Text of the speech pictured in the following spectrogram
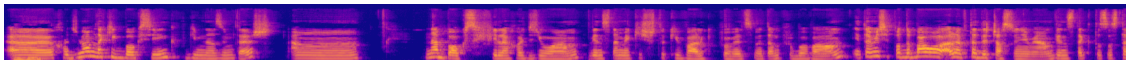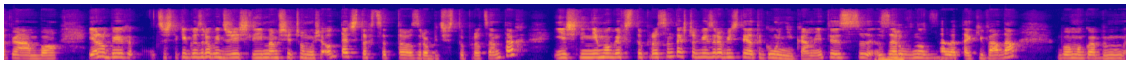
E, mhm. Chodziłam na kickboxing w gimnazjum też. Na boks chwilę chodziłam, więc tam jakieś sztuki walki powiedzmy tam próbowałam i to mi się podobało, ale wtedy czasu nie miałam, więc tak to zostawiałam, bo ja lubię coś takiego zrobić, że jeśli mam się czemuś oddać, to chcę to zrobić w 100%. Jeśli nie mogę w 100% czegoś zrobić, to ja tego unikam i to jest mhm. zarówno zaleta, jak i wada, bo mogłabym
